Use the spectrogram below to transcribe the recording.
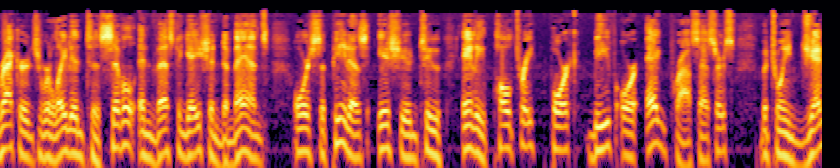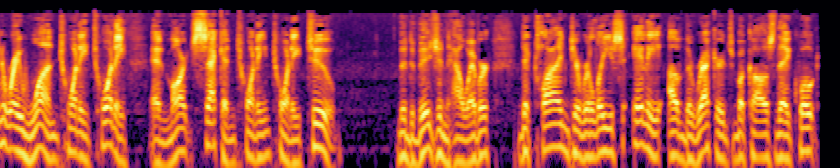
records related to civil investigation demands or subpoenas issued to any poultry, pork, beef, or egg processors between January 1, 2020 and March 2, 2022. The division, however, declined to release any of the records because they, quote,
